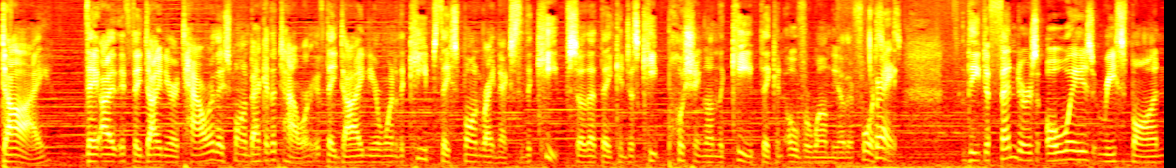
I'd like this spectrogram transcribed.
die, they if they die near a tower, they spawn back at the tower. If they die near one of the keeps, they spawn right next to the keep, so that they can just keep pushing on the keep. They can overwhelm the other forces. Right. The defenders always respawn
